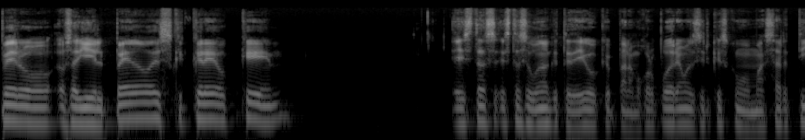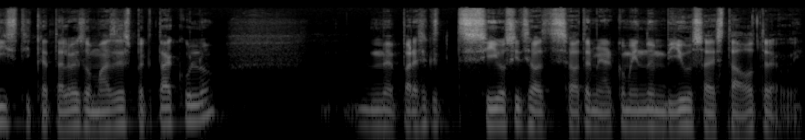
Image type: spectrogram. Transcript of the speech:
Pero, o sea, y el pedo es que creo que esta, esta segunda que te digo, que a lo mejor podríamos decir que es como más artística tal vez o más de espectáculo, me parece que sí o sí se va, se va a terminar comiendo en views a esta otra, güey.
